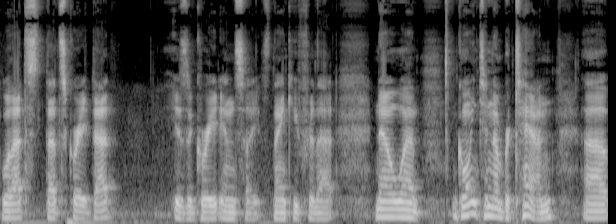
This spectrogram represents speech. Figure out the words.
Well, that's that's great. That is a great insight. Thank you for that. Now, uh, going to number ten, uh,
